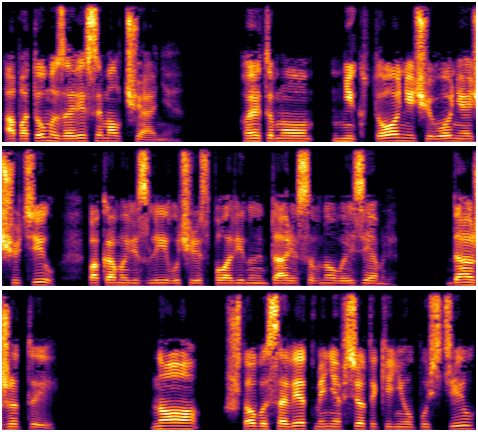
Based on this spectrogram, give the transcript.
а потом и завесы молчания. Поэтому никто ничего не ощутил, пока мы везли его через половину Интариса в новые земли. Даже ты. Но, чтобы совет меня все-таки не упустил,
